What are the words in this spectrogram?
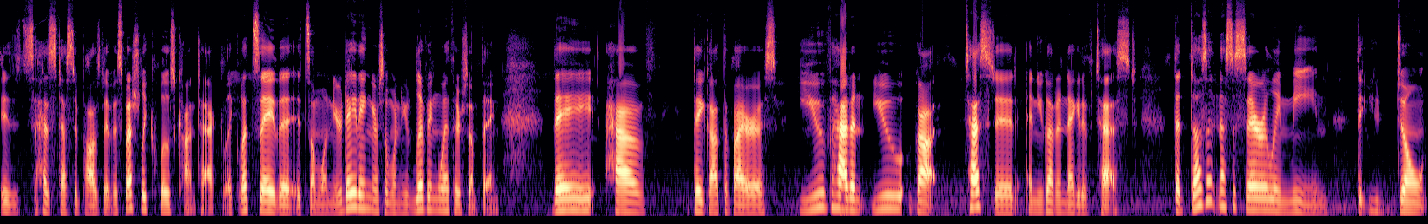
is has tested positive, especially close contact, like let's say that it's someone you're dating or someone you're living with or something, they have they got the virus. You've had an you got tested and you got a negative test. That doesn't necessarily mean that you don't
